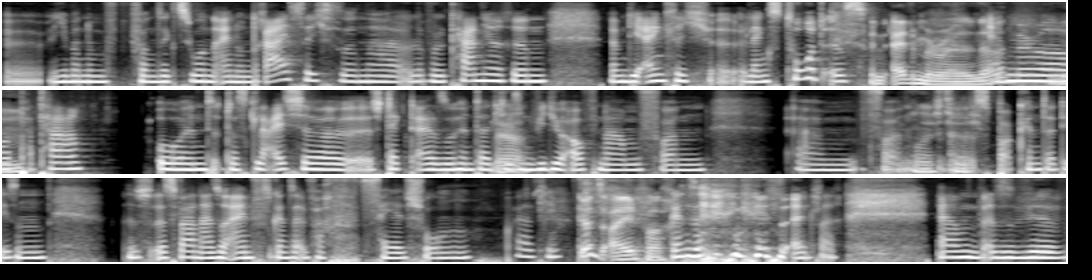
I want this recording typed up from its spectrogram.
äh, jemandem von Sektion 31, so einer Vulkanierin, ähm, die eigentlich äh, längst tot ist. Ein Admiral, ne? Admiral Mhm. Patar. Und das Gleiche steckt also hinter Ja. diesen Videoaufnahmen von, ähm, von äh, Spock, hinter diesen. Es, es waren also ein, ganz einfach Fälschungen quasi. Ganz einfach. Ganz, ganz einfach. Ähm, also wir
